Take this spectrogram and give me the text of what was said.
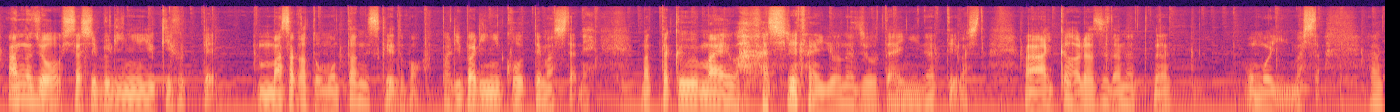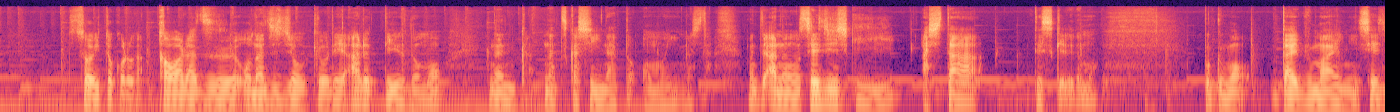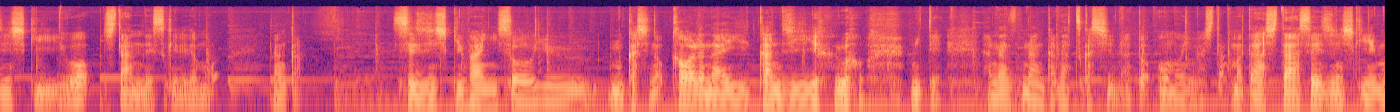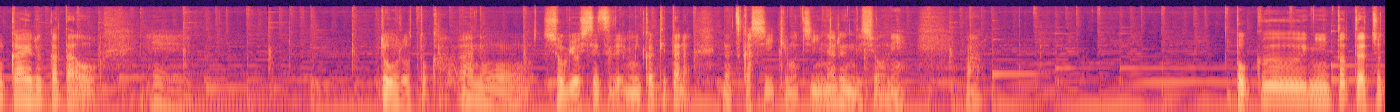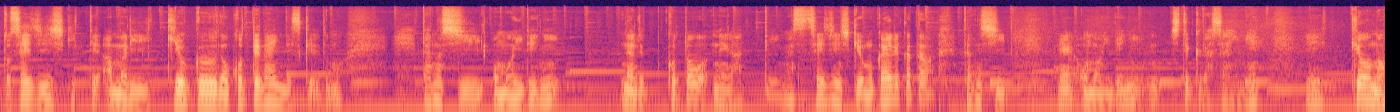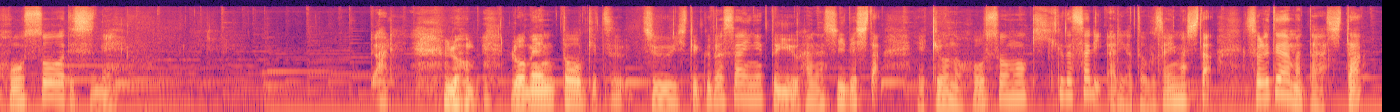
案の定久しぶりに雪降ってまさかと思ったんですけれどもバリバリに凍ってましたね。全く前は 走れないような状態になっていました。まあ相変わらずだなと思いました。そういうところが変わらず同じ状況であるっていうのも何か懐かしいなと思いました。あの成人式明日ですけれども僕もだいぶ前に成人式をしたんですけれどもなんか成人式前にそういう昔の変わらない感じを見てなんか懐かしいなと思いました。また明日成人式迎える方を、えー、道路とかあの商業施設で見かけたら懐かしい気持ちになるんでしょうね、まあ僕にとってはちょっと成人式ってあんまり記憶残ってないんですけれども楽しい思い出になることを願っています。成人式を迎える方は楽しい思い出にしてくださいね、え今日の放送はですねあれ？路面凍結注意してくださいねという話でした。え今日の放送もお聴きくださりありがとうございました。それではまた明日。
